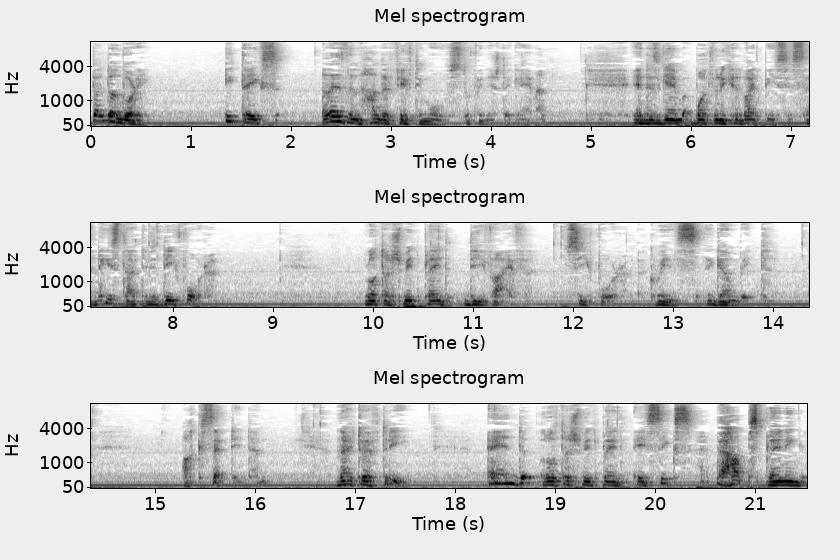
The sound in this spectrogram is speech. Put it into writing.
But don't worry, it takes less than 150 moves to finish the game. In this game, Botvinnik had white pieces and he started with d4. Lothar Schmidt played d5, c4, queen's gambit. Accepted. Knight to f3. And Lothar Schmidt played a6, perhaps playing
